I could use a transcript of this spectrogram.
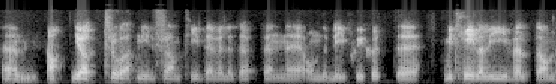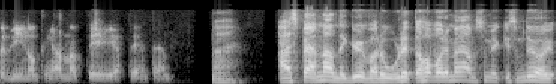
um, ja, jag tror att min framtid är väldigt öppen eh, om det blir skidskytte mitt hela liv eller om det blir någonting annat, det vet jag inte än. Nej. Äh, spännande, gud vad roligt. Jag har varit med om så mycket som du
